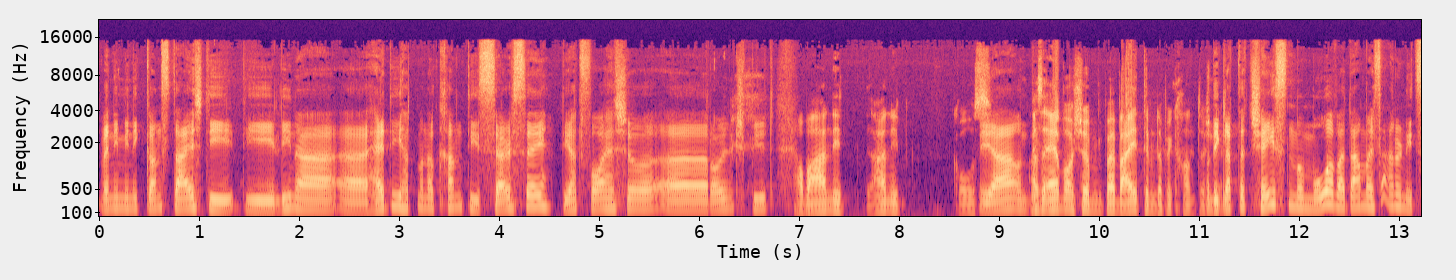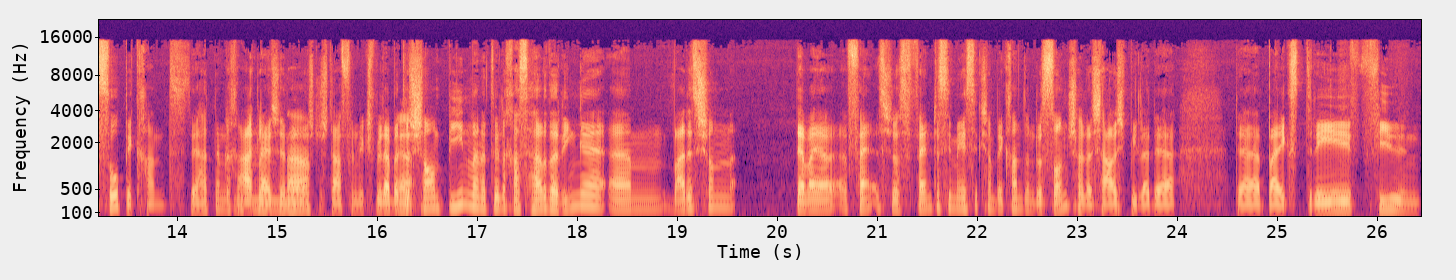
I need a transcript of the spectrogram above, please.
wenn ich mich nicht ganz da ist, die, die Lina äh, Headey hat man noch kannt, die Cersei, die hat vorher schon äh, Rollen gespielt. Aber auch nicht, auch nicht groß. Ja, und, Also er war schon bei weitem der bekannteste. und ich glaube, der Jason Momoa war damals auch noch nicht so bekannt. Der hat nämlich auch gleich schon in der ersten Staffel mitgespielt. Aber Ja. der Sean Bean war natürlich als Herr der Ringe, ähm, war das schon, der war ja schon fantasymäßig schon bekannt und sonst halt ein Schauspieler, der, der bei extrem vielen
